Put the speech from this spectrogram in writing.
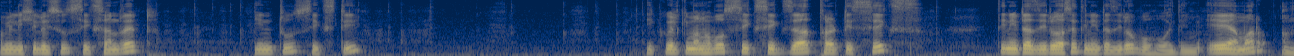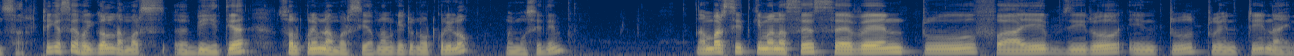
আমি লিখি লৈছোঁ six hundred into sixty equal কিমান হ'ব? ছিক্স ছিক্স জা থাৰ্টি ছিক্স তিনিটা জিৰ' আছে তিনিটা জিৰ' বহুৱাই দিম। এই আমাৰ আনচাৰ ঠিক আছে হৈ গ'ল নাম্বাৰ বি এতিয়া ছল্ভ কৰিম নাম্বাৰ চি আপোনালোকে এইটো নোট কৰি লওক মই মচি দিম। নাম্বাৰ চিত কিমান আছে? Seven two five zero' into twenty nine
